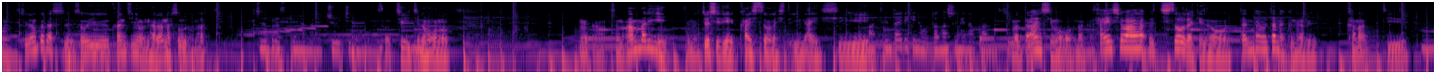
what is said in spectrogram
うん、うちのクラスそういう感じにはならなそうだなって。うちのクラスっていうの中1の方の。そう中1の方の、なんかそのあんまりその女子で返しそうな人いないしあ全体的におとなしめな感じ、まあ、男子もなんか最初は打ちそうだけどだんだん打たなくなるかなっていううん。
